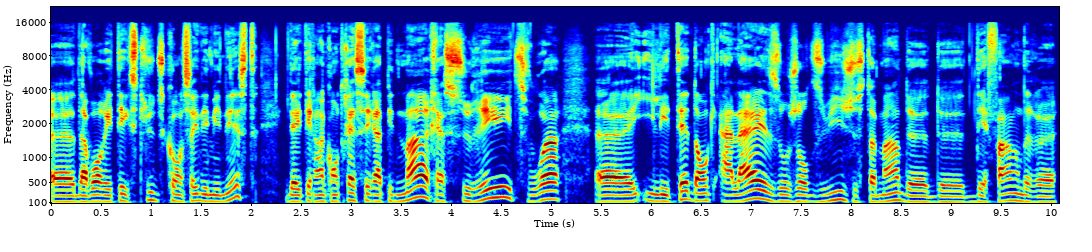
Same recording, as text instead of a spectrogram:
euh, d'avoir été exclu du Conseil des ministres. Il a été rencontré assez rapidement, rassuré, tu vois. Euh, il était donc à l'aise aujourd'hui, justement, de, de défendre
